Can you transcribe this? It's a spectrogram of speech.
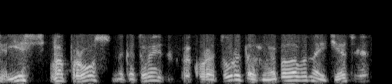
есть вопрос, на который прокуратура должна была бы найти ответ.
